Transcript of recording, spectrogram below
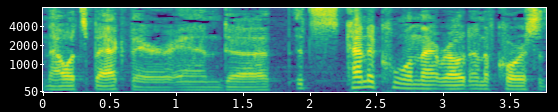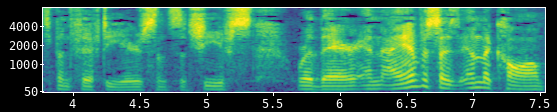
now it's back there and uh, it's kind of cool in that route. And of course it's been 50 years since the Chiefs were there. And I emphasize in the column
